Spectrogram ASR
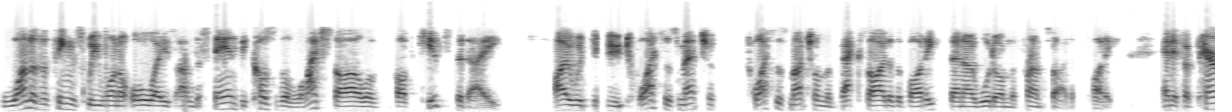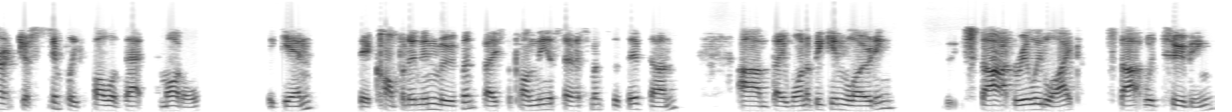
one of the things we want to always understand because of the lifestyle of, of kids today, I would do twice as much twice as much on the back side of the body than I would on the front side of the body. And if a parent just simply followed that model, again, they're competent in movement based upon the assessments that they've done. Um, they want to begin loading, start really light, start with tubing,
